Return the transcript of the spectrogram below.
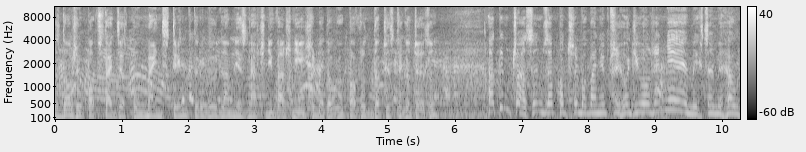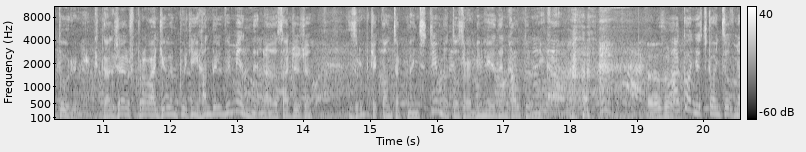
zdążył powstać zespół Mainstream, który był dla mnie znacznie ważniejszy, bo to był powrót do czystego jazzu. A tymczasem zapotrzebowanie przychodziło, że nie, my chcemy hałturnik. Także już prowadziłem później handel wymienny na zasadzie, że zróbcie koncert mainstreamu, to zrobimy jeden hałturnika. A koniec końców, no,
